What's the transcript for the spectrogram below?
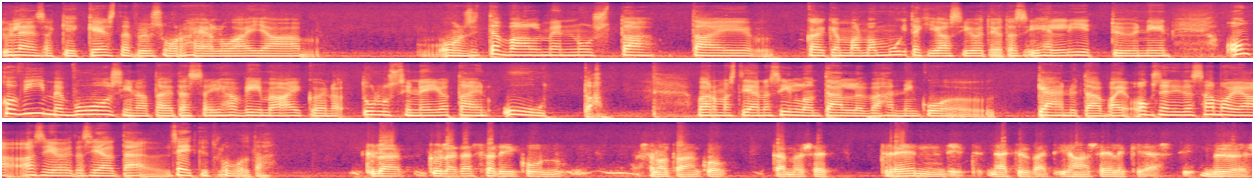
yleensäkin kestävyysurheilua ja on sitten valmennusta tai kaiken maailman muitakin asioita, joita siihen liittyy, niin onko viime vuosina tai tässä ihan viime aikoina tullut sinne jotain uutta? Varmasti aina silloin tällöin vähän niin kuin käännytään vai onko ne niitä samoja asioita sieltä 70-luvulta? Kyllä, kyllä tässä niin kuin sanotaanko tämmöiset trendit näkyvät ihan selkeästi myös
